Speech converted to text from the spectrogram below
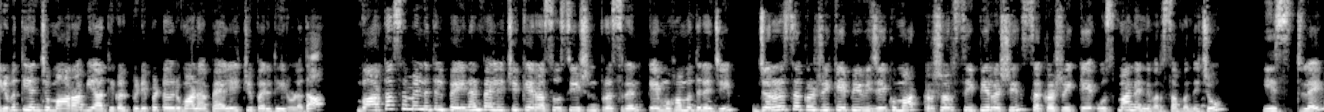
ഇരുപത്തിയഞ്ച് മാറാവ്യാധികൾ പിടിപ്പെട്ടവരുമാണ് പാലേറ്റീവ് പരിധിയിലുള്ളത്. വാർത്താ സമ്മേളനത്തിൽ pain and palliative care association president K Muhammad Najeeb general secretary K P Vijayakumar treasurer C P Rasheed secretary K Usman എന്നിവർ സംബന്ധിച്ചു. East line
